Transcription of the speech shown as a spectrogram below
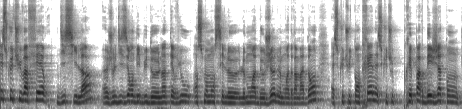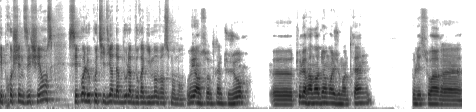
qu'est-ce que tu vas faire d'ici là? Euh, Je le disais en début de l'interview. En ce moment, c'est le, mois de jeûne, le mois de Ramadan. Est-ce que tu t'entraînes? Est-ce que tu prépares déjà ton, tes prochaines échéances? C'est quoi le quotidien d'Abdoul Abdouragimov en ce moment? Oui, on s'entraîne toujours. Euh, tous les ramadans, moi, je m'entraîne. Tous les soirs, euh,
